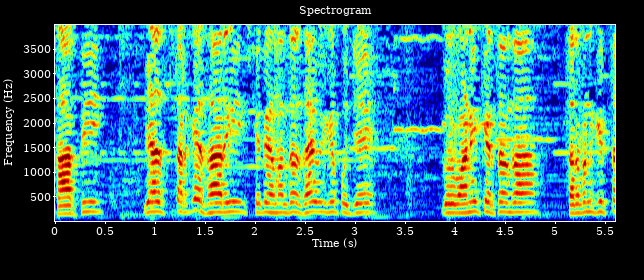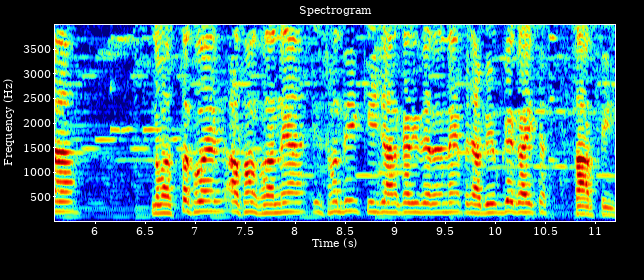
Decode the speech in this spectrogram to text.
ਸਾਰਥੀ ਜਾਂ ਤੜਕੇ ਸਾਰੀ ਸ੍ਰੀ ਹਰਿਮੰਦਰ ਸਾਹਿਬ ਵਿਖੇ ਪੁੱਜੇ, ਗੁਰਬਾਣੀ ਕੀਰਤਨ ਦਾ ਸਰਵਣ ਕੀਤਾ ਨਮਸਤਕ ਹੋਏ। ਆਪ ਤੁਹਾਨੂੰ ਸੁਣਾਉਂਦੇ ਹਾਂ। ਇਸ ਸੰਬੰਧੀ ਕੀ ਜਾਣਕਾਰੀ ਦੇ ਰਹੇ ਨੇ ਪੰਜਾਬੀ ਉੱਘੇ ਗਾਇਕ ਸਾਰਥੀ।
